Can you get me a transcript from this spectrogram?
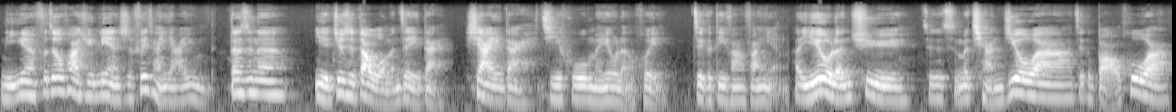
你用福州话去练是非常押韵的。但是呢，也就是到我们这一代，下一代几乎没有人会这个地方方言了啊，也有人去这个什么抢救啊，这个保护啊，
